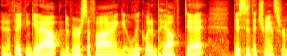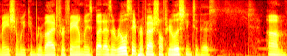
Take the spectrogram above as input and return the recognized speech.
And if they can get out and diversify and get liquid and pay off debt, this is the transformation we can provide for families. But as a real estate professional, if you're listening to this, um,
